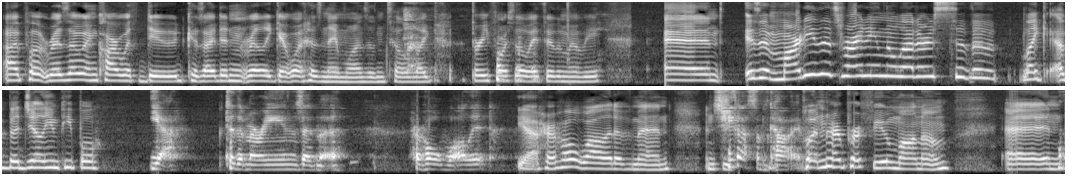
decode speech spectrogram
I put Rizzo in car with dude because I didn't really get what his name was until like three fourths of the way through the movie. And is it Marty that's writing the letters to the like a bajillion people? Yeah. To the Marines and the her whole wallet. Yeah, her whole wallet of men, and She she's got some time. putting her perfume on them. And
